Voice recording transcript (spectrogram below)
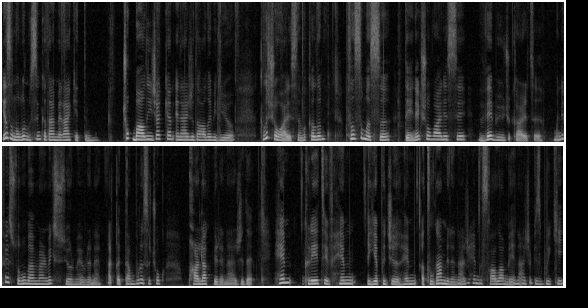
Yazın olur mu? Sizin kadar merak ettim. Çok bağlayacakken enerji dağılabiliyor. Kılıç şövalyesine bakalım. Tılsıması, değnek şövalyesi ve büyücü kartı. Manifestomu ben vermek istiyorum evrene. Hakikaten burası çok parlak bir enerjide. Hem kreatif hem yapıcı hem atılgan bir enerji hem de sağlam bir enerji. Biz bu iki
